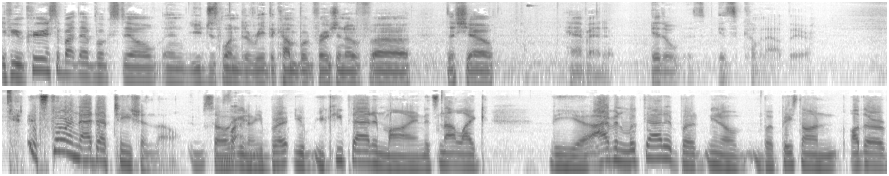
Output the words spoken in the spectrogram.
if you're curious about that book still, and you just wanted to read the comic book version of uh, the show, have at it. It'll it's, it's coming out there. It's still an adaptation, though. So Right. you know you, you you keep that in mind. It's not like the uh, I haven't looked at it, but you know, but based on other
